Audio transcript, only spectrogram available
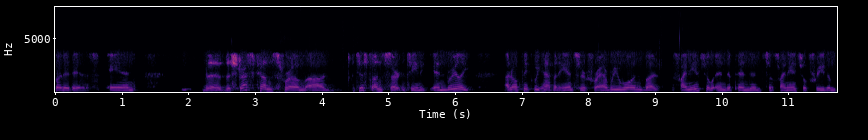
but it is. And the the stress comes from uh, just uncertainty, and really, I don't think we have an answer for everyone. But financial independence or financial freedom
